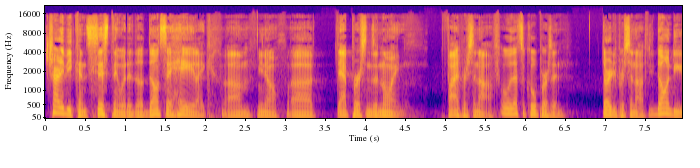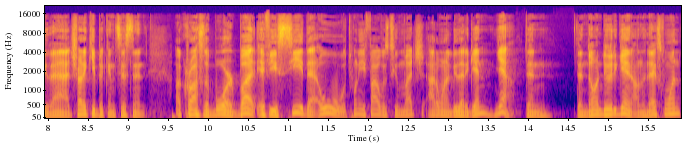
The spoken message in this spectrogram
try to be consistent with it though. Don't say hey like um, you know uh, that person's annoying. 5% off. Oh that's a cool person 30% off. Don't do that. Try to keep it consistent across the board. But if you see that, oh, 25 was too much, I don't want to do that again. Yeah, then then don't do it again. On the next one,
